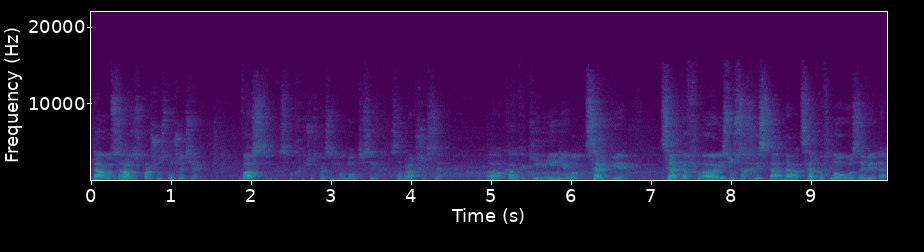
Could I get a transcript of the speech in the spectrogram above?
Да, вот сразу спрошу, слушайте, вас хочу спросить, ну, вот всех собравшихся, э, как- какие мнения? Вот церкви, церковь Иисуса Христа, да, церковь Нового Завета,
